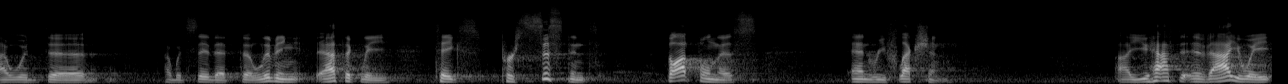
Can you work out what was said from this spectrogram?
I would, uh, I would say that uh, living ethically takes persistent thoughtfulness and reflection. Uh, you have to evaluate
